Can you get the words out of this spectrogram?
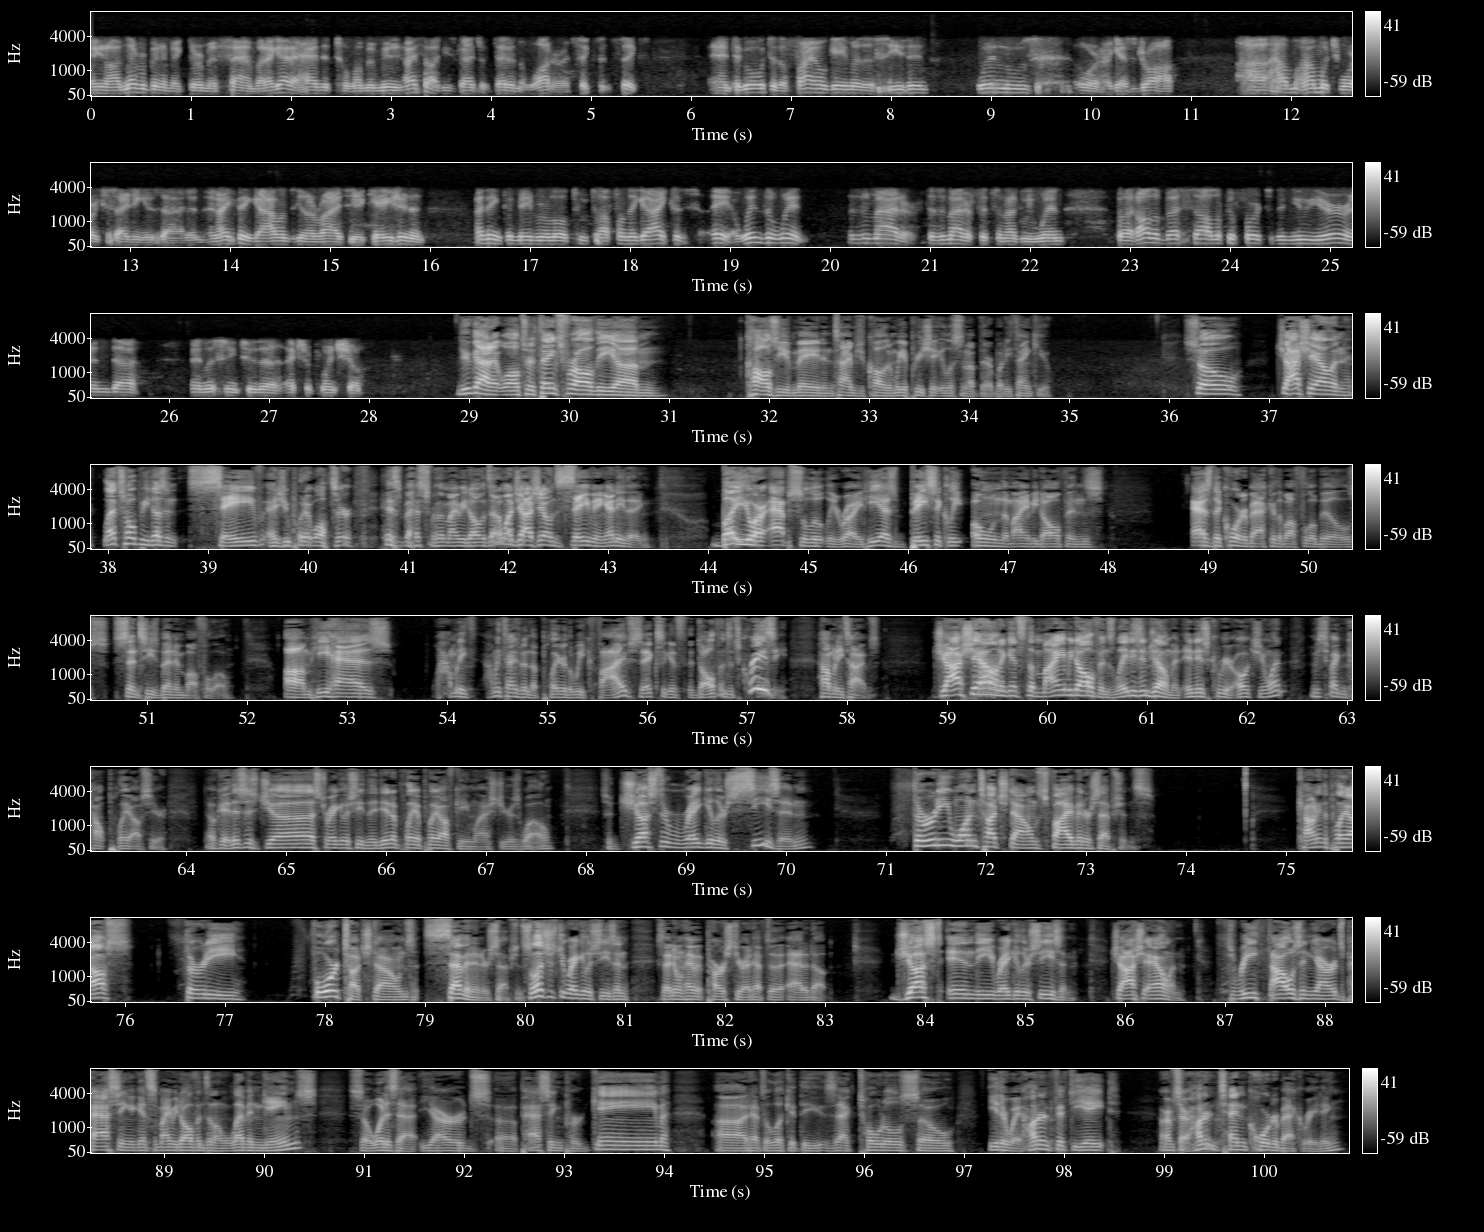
You know, I've never been a McDermott fan, but I got to hand it to him. I mean, I thought these guys were dead in the water at six and six, and to go to the final game of the season, win, lose, or I guess draw. Uh, how how much more exciting is that? And and I think Allen's going to rise to the occasion. And I think that maybe we're a little too tough on the guy because hey, a win's a win. Doesn't matter. Doesn't matter if it's an ugly win. But all the best, Sal. Looking forward to the new year and uh, and listening to the Extra Point Show. You got it, Walter. Thanks for all the um, calls you've made and times you've called, and we appreciate you listening up there, buddy. Thank you. So, Josh Allen, let's hope he doesn't save, as you put it, Walter, his best for the Miami Dolphins. I don't want Josh Allen saving anything, but you are absolutely right. He has basically owned the Miami Dolphins as the quarterback of the Buffalo Bills since he's been in Buffalo. Um, he has how many how many times been the player of the week? Five, six against the Dolphins. It's crazy how many times. Josh Allen against the Miami Dolphins, ladies and gentlemen, in his career. Oh, actually, you know what? Let me see if I can count playoffs here. Okay, this is just regular season. They didn't play a playoff game last year as well. So just a regular season, 31 touchdowns, five interceptions. Counting the playoffs, 34 touchdowns, seven interceptions. So let's just do regular season because I don't have it parsed here. I'd have to add it up. Just in the regular season, Josh Allen, 3,000 yards passing against the Miami Dolphins in 11 games. So what is that? Yards uh, passing per game. Uh, I'd have to look at the exact totals. So either way, 158, or I'm sorry, 110 quarterback rating.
